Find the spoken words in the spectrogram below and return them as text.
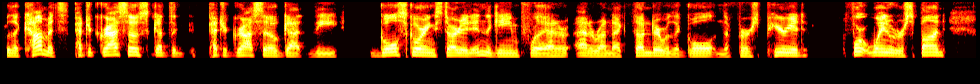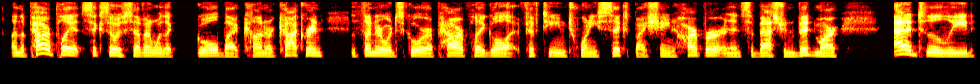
for the Komets. Patrick Grassos got the Patrick Grasso got the goal scoring started in the game for the Adirondack Thunder with a goal in the first period. Fort Wayne would respond on the power play at 607 with a goal by Connor Cochran. The Thunder would score a power play goal at 1526 by Shane Harper, and then Sebastian Vidmar added to the lead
